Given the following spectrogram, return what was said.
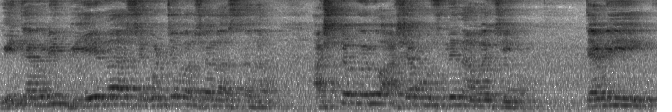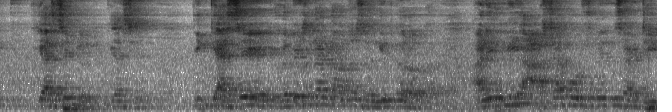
मी त्यावेळी बी एला शेवटच्या वर्षाला असताना अष्टपैलू आशा भोसले नावाची त्यावेळी कॅसेट होती कॅसेट ती कॅसेट रमेशला नावाचा संगीतकार होता. आणि मी आशा भोसलेंसाठी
